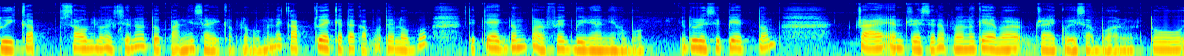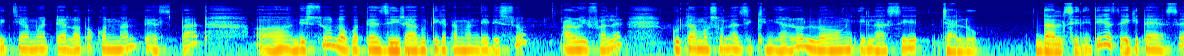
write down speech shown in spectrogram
দুই কাপ চাউল লৈছে ন তো পানী চাৰি কাপ ল'ব মানে কাপটো একেটা কাপতে ল'ব তেতিয়া একদম পাৰফেক্ট বিৰিয়ানী হ'ব। এইটো ৰেচিপি একদম ট্ৰাই এণ্ড ট্ৰেচেড আপোনালোকে এবাৰ ট্ৰাই কৰি চাব আৰু। তো এতিয়া মই তেলত অকণমান তেজপাত দিছোঁ লগতে জিৰা গুটি কেইটামান দি দিছোঁ। আৰু ইফালে গোটা মছলা যিখিনি আৰু লং ইলাচি জালুক ডালচেনি ঠিক আছে এইকেইটাই আছে।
